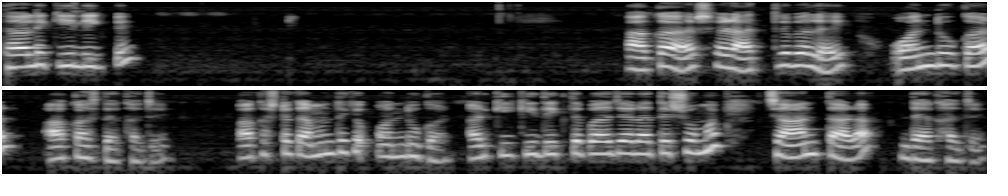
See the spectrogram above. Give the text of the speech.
তাহলে কি লিখবে? আকাশ রাত্রেবেলায় অন্ধকার আকাশ দেখা যায়। আকাশটা কেমন থেকে অন্ধকার? আর কি কি দেখতে পাওয়া যায় রাতের সময়? চাঁদ, তারা দেখা যায়।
